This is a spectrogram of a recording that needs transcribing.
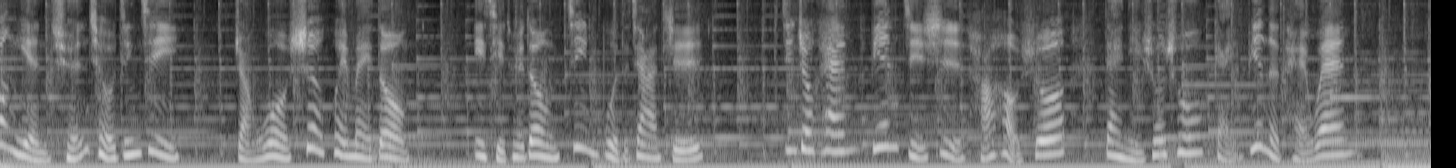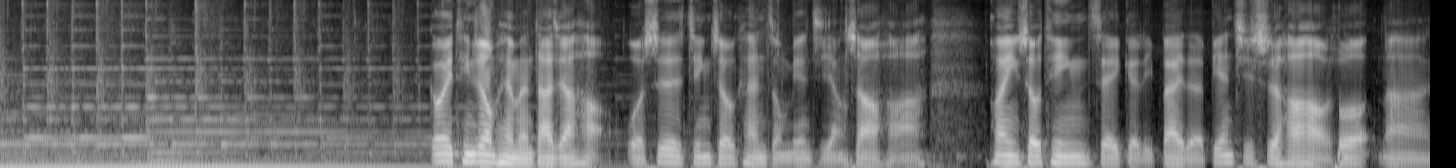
放眼全球经济，掌握社会脉动，一起推动进步的价值。金周刊编辑室好好说，带你说出改变的台湾。各位听众朋友们，大家好，我是金周刊总编辑杨少华，欢迎收听这个礼拜的编辑室好好说。那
